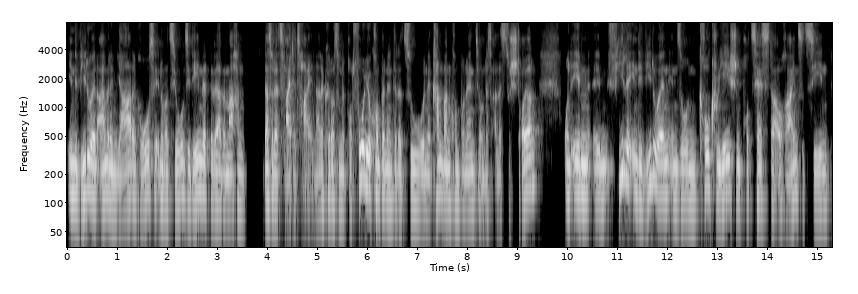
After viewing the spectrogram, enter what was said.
Individuen einmal im Jahr große Innovationsideenwettbewerbe machen. Das ist so der zweite Teil. Ne? Da gehört auch so eine Portfolio-Komponente dazu, eine Kanban-Komponente, um das alles zu steuern und eben, eben viele Individuen in so einen Co-Creation-Prozess da auch reinzuziehen,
